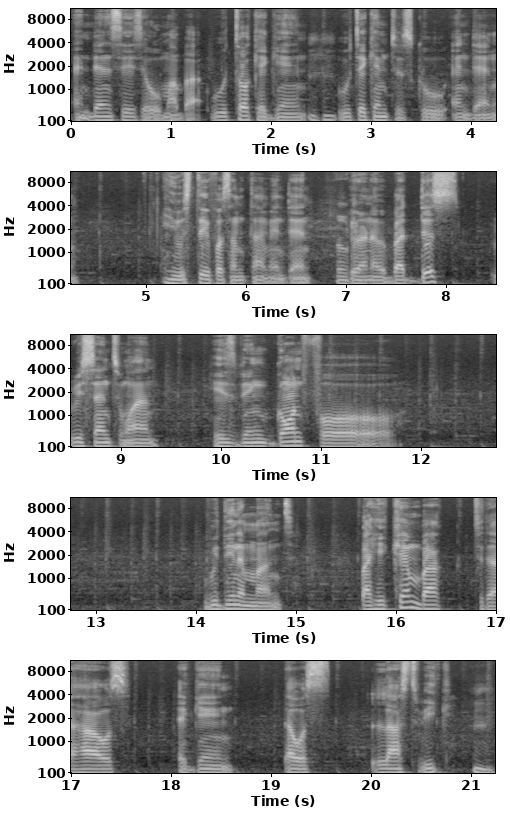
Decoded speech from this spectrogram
and then say, say, oh Maba, we'll talk again. Mhm. We'll take him to school and then he will stay for some time and then Okay. he ran away. But this recent one, he's been gone for within a month. But he came back to the house again. That was last week. Mm.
